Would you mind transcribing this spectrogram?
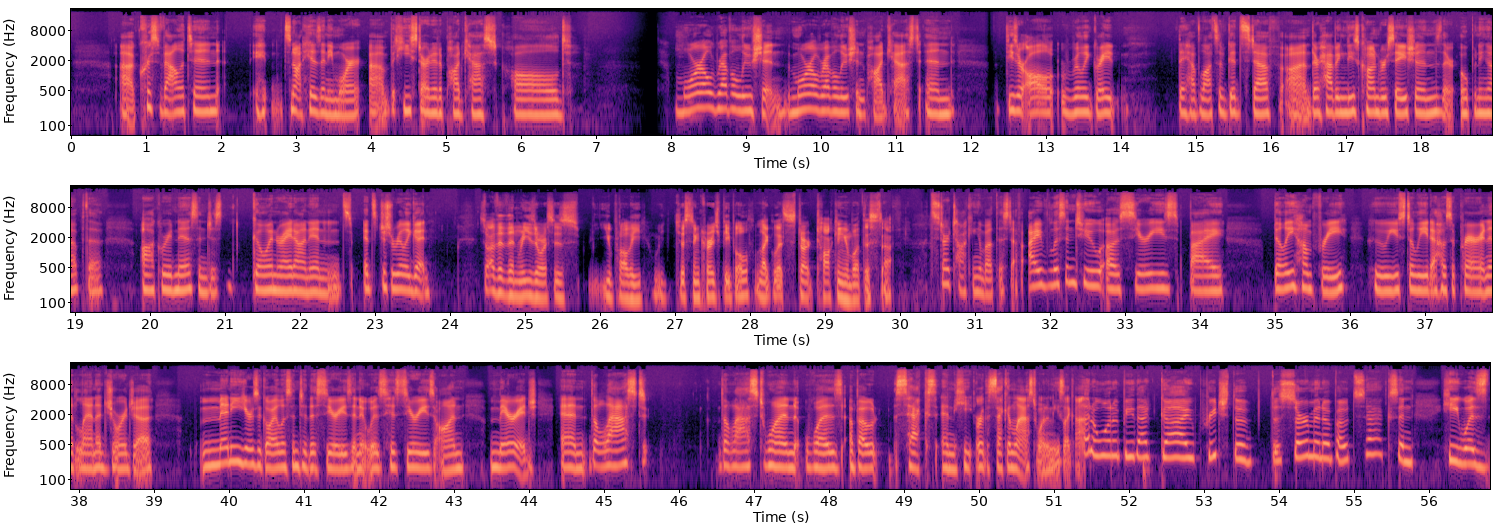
uh, Kris Vallotton. It's not his anymore, uh, but he started a podcast called Moral Revolution, the Moral Revolution podcast. And these are all really great they have lots of good stuff. Uh, they're having these conversations. They're opening up the awkwardness and just going right on in. It's it's just really good. So, other than resources, you probably we just encourage people like let's start talking about this stuff. Let's start talking about this stuff. I've listened to a series by Billy Humphrey, who used to lead a house of prayer in Atlanta, Georgia. Many years ago, I listened to this series, and it was his series on marriage. And the last the last one was about sex and he or the second last one and he's like i don't want to be that guy who preached the the sermon about sex. And he was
